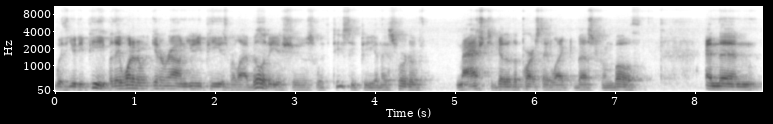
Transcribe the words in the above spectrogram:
with UDP, but they wanted to get around UDP's reliability issues with TCP, and they sort of mashed together the parts they liked best from both, and then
